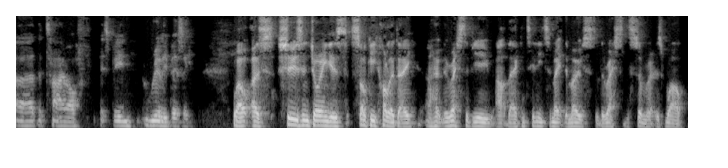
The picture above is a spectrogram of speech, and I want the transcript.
uh, the time off. It's been really busy. Well, as Stu's enjoying his soggy holiday, I hope the rest of you out there continue to make the most of the rest of the summer as well.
